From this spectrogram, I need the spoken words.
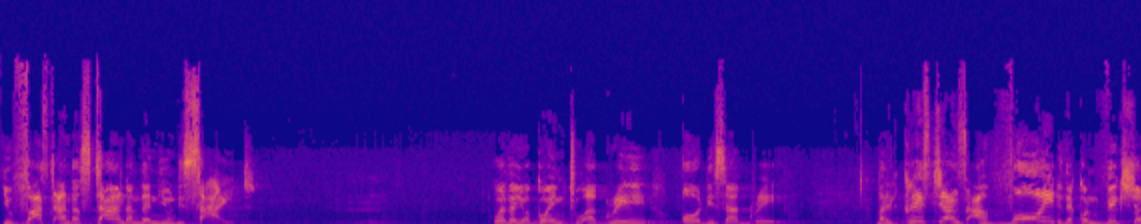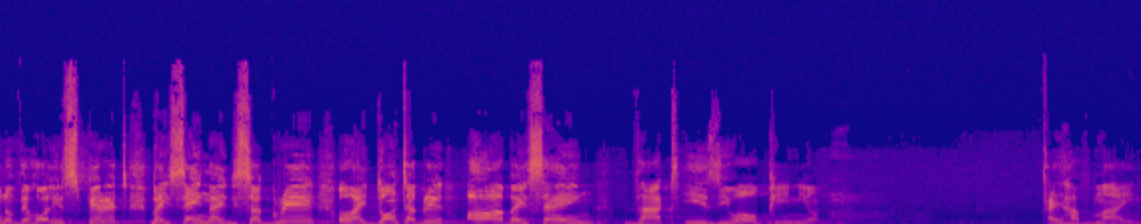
You first understand and then you decide whether you're going to agree or disagree. But Christians avoid the conviction of the Holy Spirit by saying, I disagree or I don't agree, or by saying, that is your opinion. I have mine.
